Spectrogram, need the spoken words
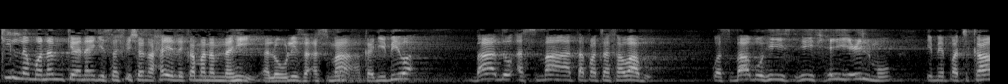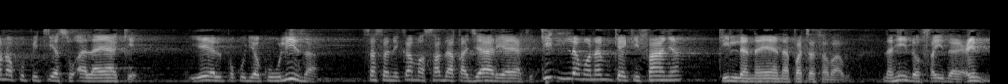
kila mwanamke anayejisafisha na hedhi kama namna hii aliouliza asma akajibiwa bado asma atapata thawabu. Kwa sababu hii hii, hii ilmu imepatikana kupitia suala yake. Yeye alipokuja kuuliza sasa ni kama sadaka jaria yake. Kila mwanamke akifanya kila na yeye anapata thawabu. Na hii ndio faida ya ilmu.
